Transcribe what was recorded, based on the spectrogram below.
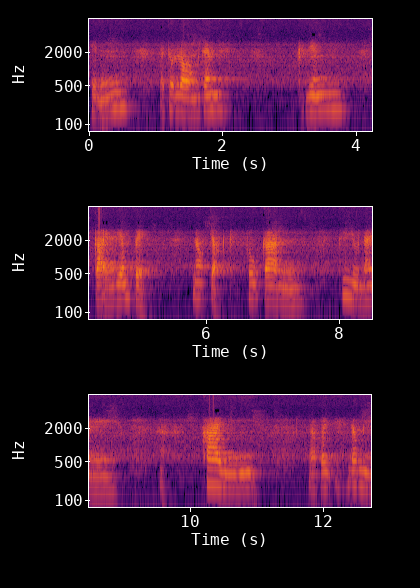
เห็นทดลองทั้งเลี้ยงไก่เลี้ยงเป็ด นอกจากโครงการ ที่อยู่ในค่ายนี้ แล้วก็ต้องมี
